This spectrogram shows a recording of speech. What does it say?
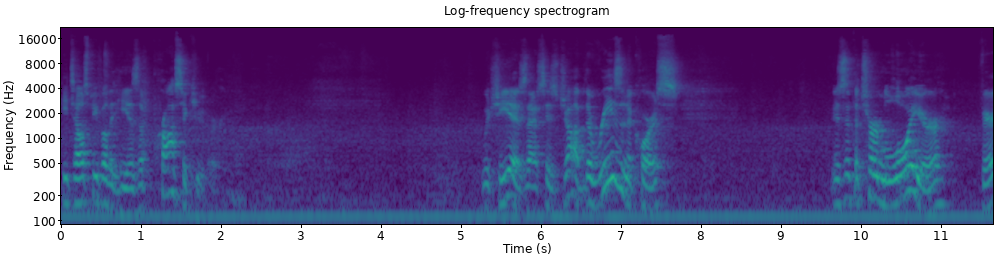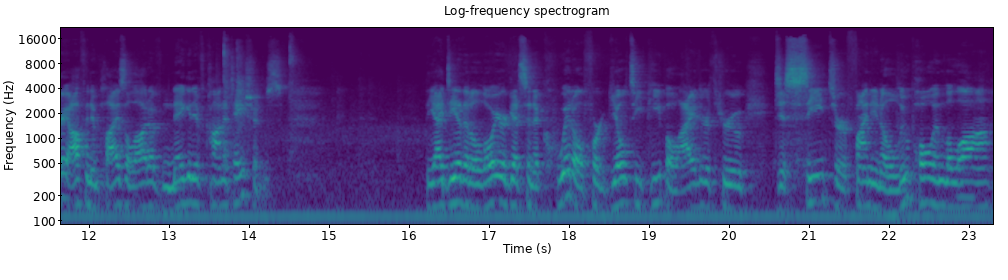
he tells people that he is a prosecutor. Which he is, that's his job. The reason, of course, is that the term lawyer very often implies a lot of negative connotations. The idea that a lawyer gets an acquittal for guilty people, either through deceit or finding a loophole in the law,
